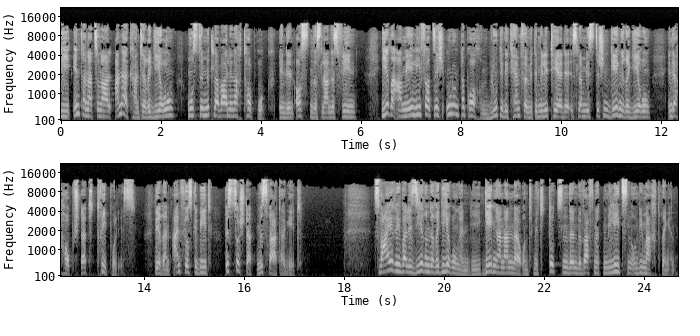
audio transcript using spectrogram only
Die international anerkannte Regierung musste mittlerweile nach Tobruk in den Osten des Landes fliehen. Ihre Armee liefert sich ununterbrochen blutige Kämpfe mit dem Militär der islamistischen Gegenregierung in der Hauptstadt Tripolis, deren Einflussgebiet bis zur Stadt Misrata geht. Zwei rivalisierende Regierungen, die gegeneinander und mit Dutzenden bewaffneten Milizen um die Macht ringen.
